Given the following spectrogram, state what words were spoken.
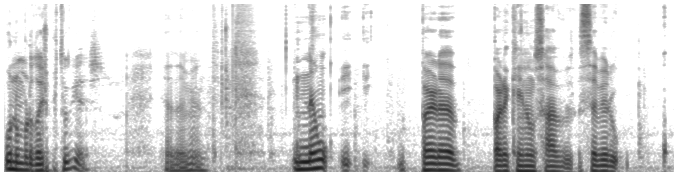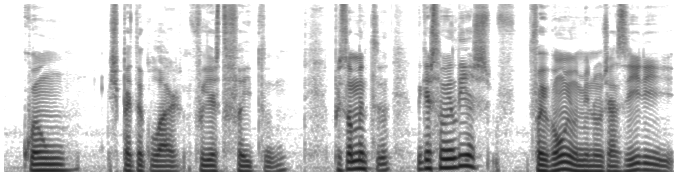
o número 2 português. exatamente. Não, para, para quem não sabe, saber o qu- quão espetacular foi este feito, principalmente de Gastão Elias, foi bom, eliminou o Jaziri,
